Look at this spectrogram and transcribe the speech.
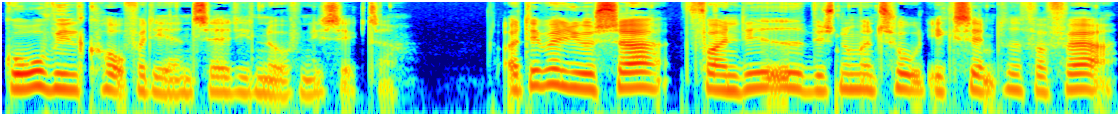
gode vilkår for de ansatte i den offentlige sektor. Og det vil jo så foranlede, hvis nu man tog eksemplet fra før,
